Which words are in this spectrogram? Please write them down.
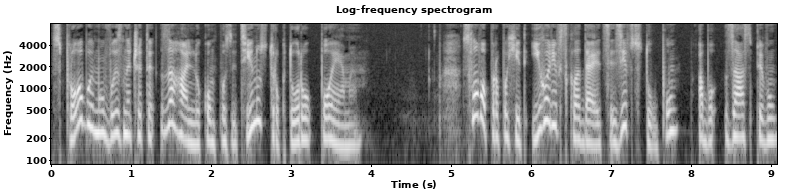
Спробуємо визначити загальну композиційну структуру поеми. Слово про похід Ігорів складається зі вступу або заспіву,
